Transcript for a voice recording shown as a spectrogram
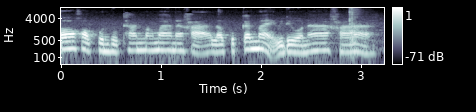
ก็ขอบคุณทุกท่านมาก ๆ นะคะ แล้วพบกันใหม่วิดีโอหน้าค่ะ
